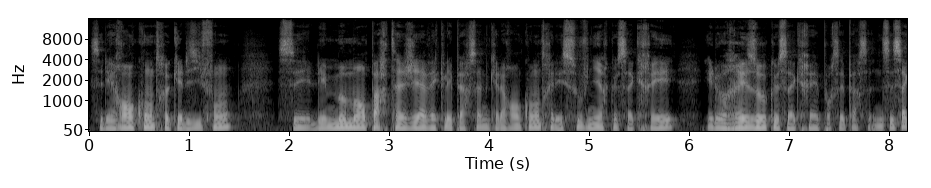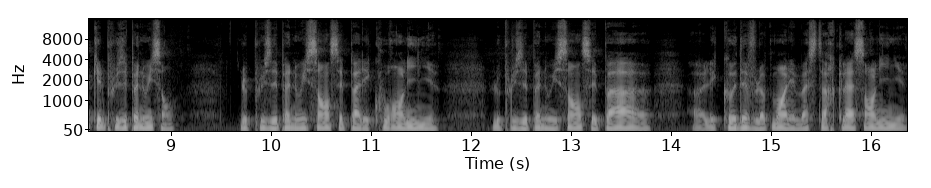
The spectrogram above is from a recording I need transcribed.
c'est les rencontres qu'elles y font, c'est les moments partagés avec les personnes qu'elles rencontrent et les souvenirs que ça crée et le réseau que ça crée pour ces personnes. C'est ça qui est le plus épanouissant. Le plus épanouissant, c'est pas les cours en ligne. Le plus épanouissant, c'est pas euh, euh, les co-développements et les masterclass en ligne.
